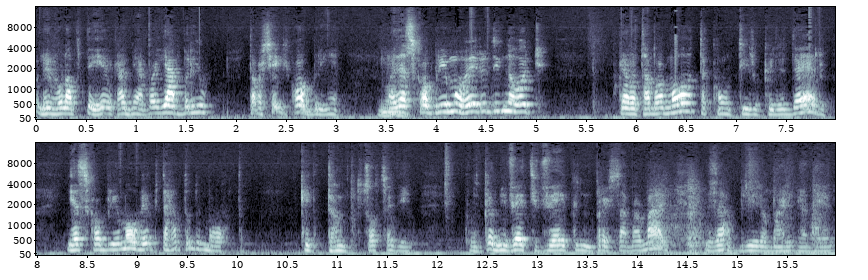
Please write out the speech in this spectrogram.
Levou lá pro terreiro com a minha avó e abriu. Estava cheio de cobrinha. Mas Nossa. as cobrinhas morreram de noite. Porque ela estava morta com o tiro que lhe deram. E as cobrinhas morreram porque estavam tudo morta. Aquele tanto só você vê. Com um canivete velho que não prestava mais, eles abriram a barriga dela.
